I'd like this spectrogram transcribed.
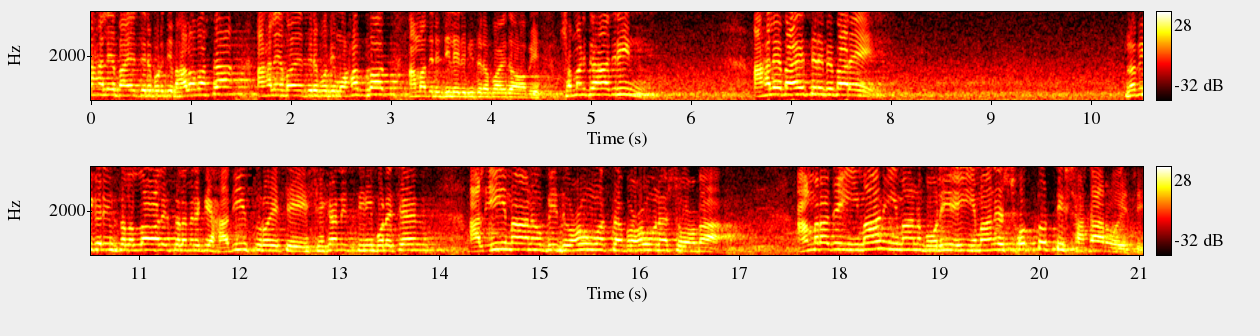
আহলে বায়েতের প্রতি ভালোবাসা, আহলে বায়েতের প্রতি মহাব্বত আমাদের দিলের ভিতরে পয়দা হবে। সম্মানিত হাজরিন, আহলে বায়েতের ব্যাপারে নবী করিম সাল্লাহ আলি সাল্লামের একটি হাদিস রয়েছে, সেখানে তিনি বলেছেন আল ইমান শোবা। আমরা যে ইমান ইমান বলি, এই ইমানের সত্তরটি শাখা রয়েছে।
